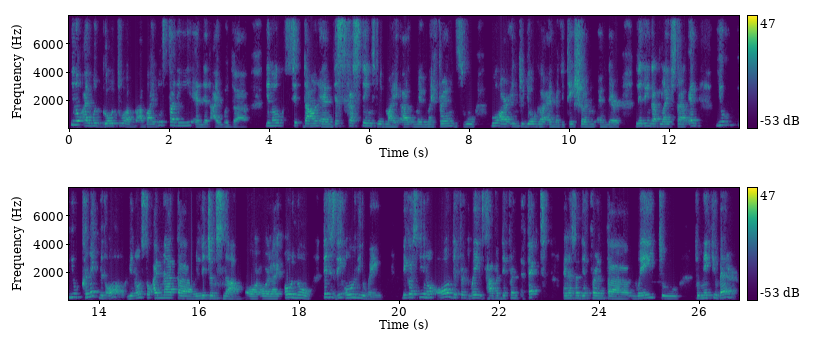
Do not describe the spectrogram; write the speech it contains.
you know, I would go to a, a Bible study and then I would, uh, you know, sit down and discuss things with my, uh, with my friends who, who are into yoga and meditation and they're living that lifestyle. And you, you connect with all, you know, so I'm not a religion snob or, or like, oh no, this is the only way because, you know, all different ways have a different effect and has a different uh, way to, to make you better.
